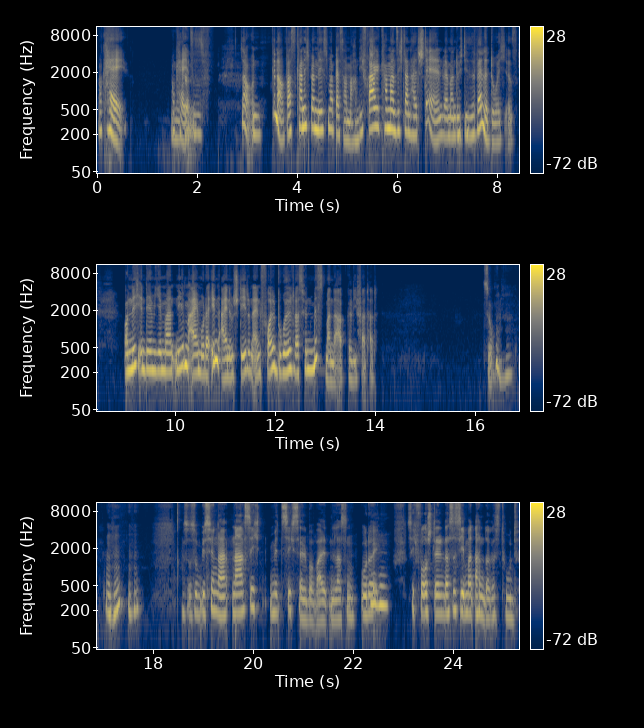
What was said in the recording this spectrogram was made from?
Okay. Okay, jetzt ist es. So, und genau, was kann ich beim nächsten Mal besser machen? Die Frage kann man sich dann halt stellen, wenn man durch mhm. diese Welle durch ist. Und nicht, indem jemand neben einem oder in einem steht und einen voll brüllt, was für ein Mist man da abgeliefert hat. So. Mhm. Mhm. Mhm. Also so ein bisschen Na Nachsicht mit sich selber walten lassen oder mhm. sich vorstellen, dass es jemand anderes tut,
